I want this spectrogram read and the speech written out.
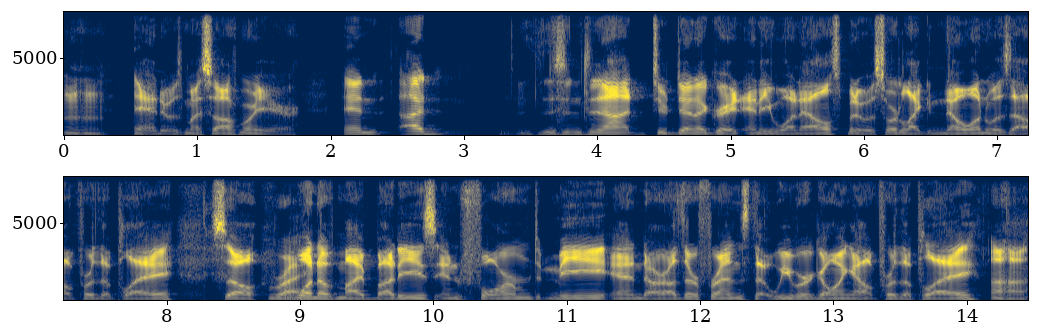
Mm-hmm. and it was my sophomore year, and I. This is not to denigrate anyone else, but it was sort of like no one was out for the play. So Right. one of my buddies informed me and our other friends that we were going out for the play. uh huh.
